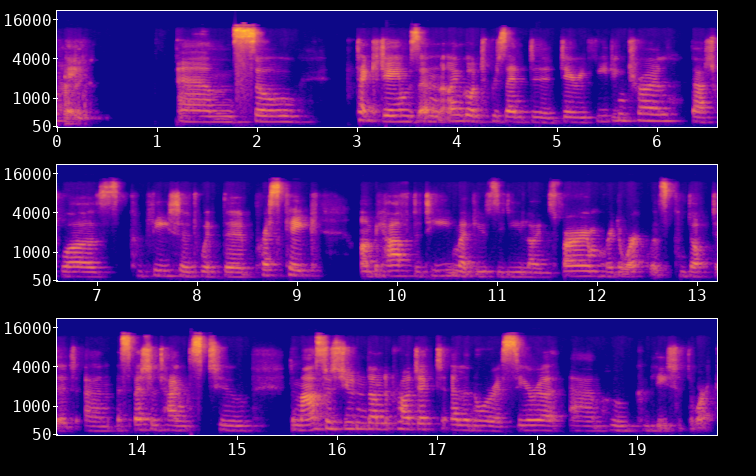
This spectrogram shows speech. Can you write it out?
Okay. Um, so thank you, James. And I'm going to present the dairy feeding trial that was completed with the press cake on behalf of the team at UCD Lyons Farm, where the work was conducted. And a special thanks to the master student on the project, Eleonora Sierra, um, who completed the work.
